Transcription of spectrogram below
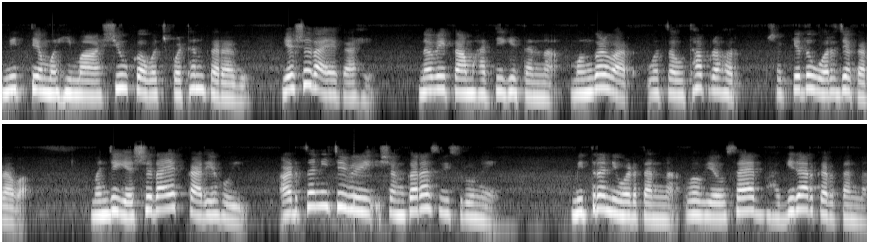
नित्य महिमा शिवकवच पठन करावे. यशदायक आहे. नवे काम हाती घेताना मंगळवार व चौथा प्रहर शक्यतो वर्ज्य करावा. म्हणजे यशदायक कार्य होईल. अडचणीच्या वेळी शंकरास विसरू नये. मित्र निवडताना व व्यवसायात भागीदार करताना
